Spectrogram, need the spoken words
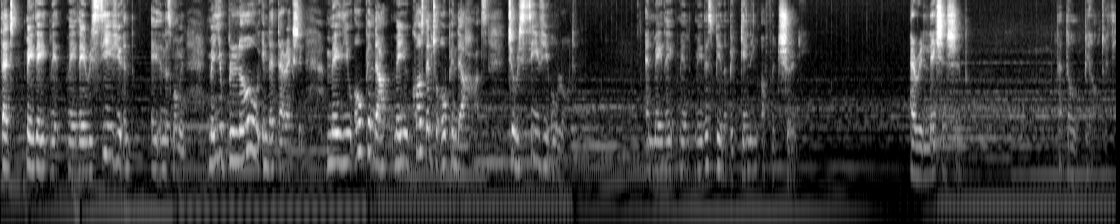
that may they may, may they receive you in in this moment. May you blow in that direction. May you open their may you cause them to open their hearts to receive you, O oh Lord. And may they may, may this be the beginning of a journey a relationship that they'll build with you.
